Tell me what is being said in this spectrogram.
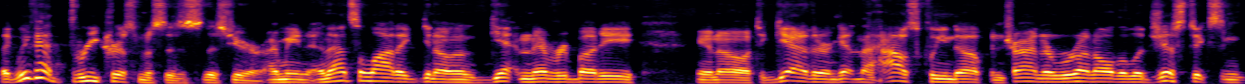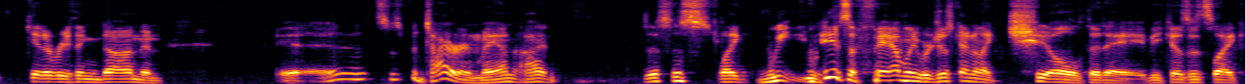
like we've had three Christmases this year. I mean, and that's a lot of you know getting everybody you know together and getting the house cleaned up and trying to run all the logistics and get everything done and it's just been tiring, man. I this is like we, we as a family we're just kind of like chill today because it's like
